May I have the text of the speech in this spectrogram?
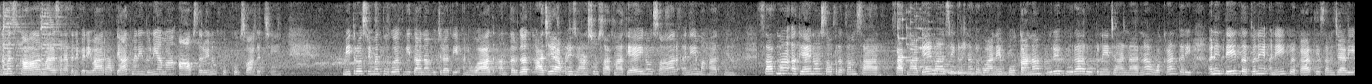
નમસ્કાર, મારા સનાતની પરિવાર, આધ્યાત્મની દુનિયામાં આપ સર્વેનું ખૂબ ખૂબ સ્વાગત છે. મિત્રો, શ્રીમદ ભગવદ્ ગીતાના ગુજરાતી અનુવાદ અંતર્ગત આજે આપણે જાણશું સાતમા અધ્યાયનો સાર અને મહાત્મ્ય. સાતમા અધ્યાયનો સૌ પ્રથમ સાર સાતમા અધ્યાયમાં શ્રી કૃષ્ણ ભગવાને પોતાના પૂરેપૂરા રૂપને જાણનારના વખાણ કરી અને તે તત્વને અનેક પ્રકારથી સમજાવી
